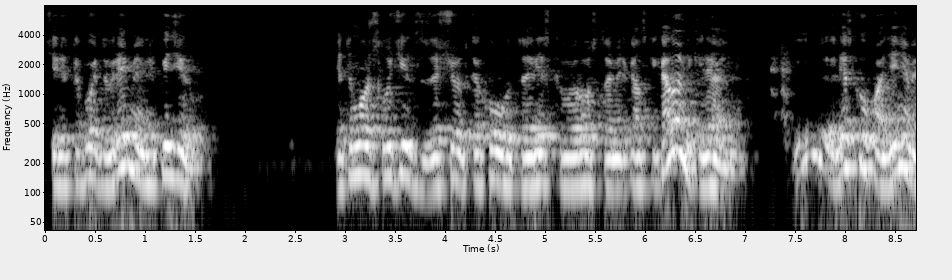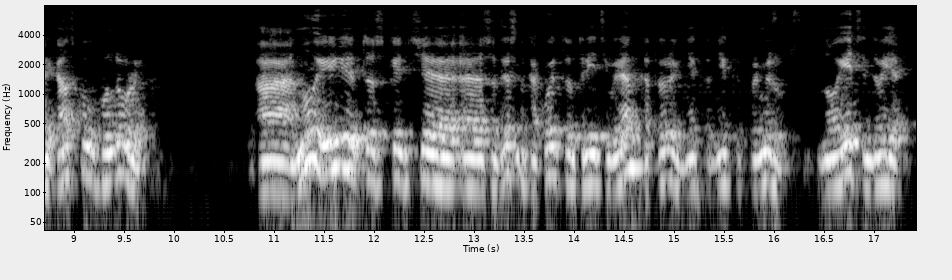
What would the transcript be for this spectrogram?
через какое-то время ликвидирован. Это может случиться за счет какого-то резкого роста американской экономики реальной, и резкого падения американского фондового рынка. А, ну или, так сказать, э, э, соответственно, какой-то третий вариант, который некий, некий промежуточный. Но эти две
